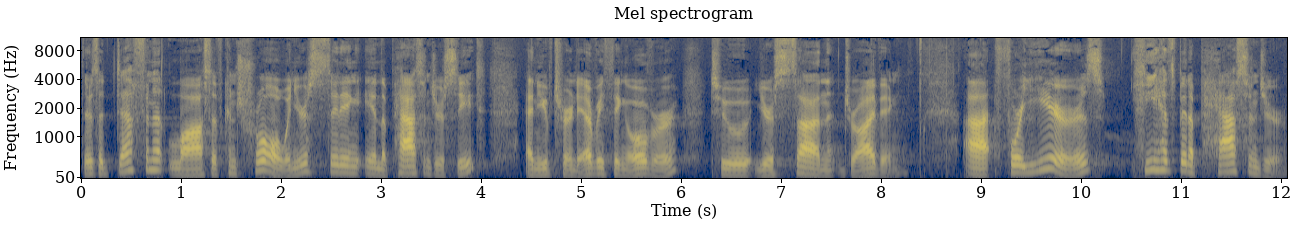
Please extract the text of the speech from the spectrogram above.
there's a definite loss of control when you're sitting in the passenger seat and you've turned everything over to your son driving. Uh, for years, he has been a passenger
